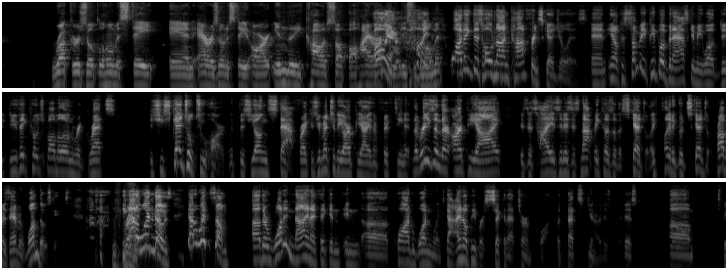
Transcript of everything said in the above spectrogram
Rutgers, Oklahoma State, and Arizona State are in the college softball hierarchy, oh, yeah. at least at oh, the moment? Well, I think this whole non-conference schedule is, and you know, because so many people have been asking me, well, do, do you think Coach Ball Malone regrets? Did she schedule too hard with this young staff, right? Because you mentioned the RPI, they're 15. The reason their RPI is as high as it is, it's not because of the schedule. They've played a good schedule. The problem is they haven't won those games. you right. got to win those. You got to win some. Uh, they're one in nine, I think, in in uh, quad one wins. God, I know people are sick of that term quad, but that's you know it is what it is. Um,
